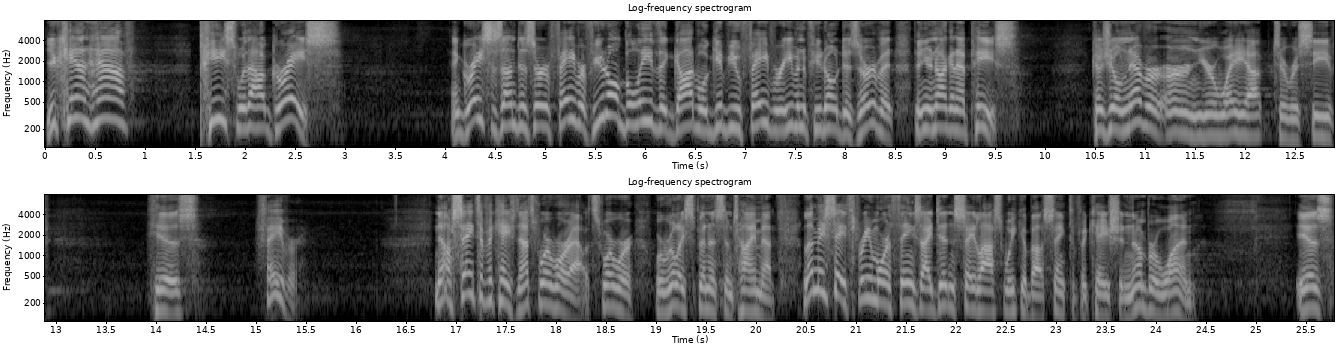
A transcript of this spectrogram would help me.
You can't have peace without grace. And grace is undeserved favor. If you don't believe that God will give you favor, even if you don't deserve it, then you're not going to have peace because you'll never earn your way up to receive his favor. Now, sanctification, that's where we're at. It's where we're, we're really spending some time at. Let me say three more things I didn't say last week about sanctification. Number one is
